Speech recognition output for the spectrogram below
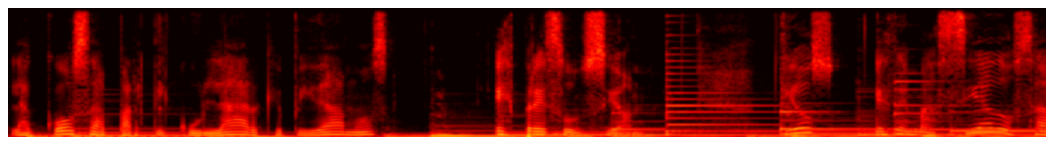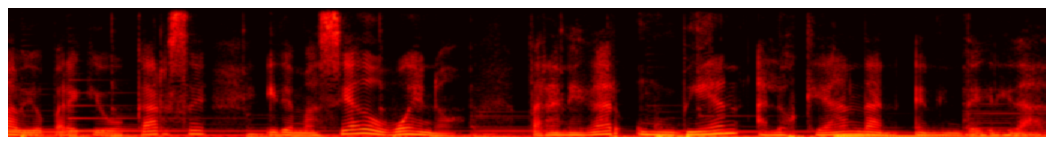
la cosa particular que pidamos es presunción. Dios es demasiado sabio para equivocarse y demasiado bueno para negar un bien a los que andan en integridad.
